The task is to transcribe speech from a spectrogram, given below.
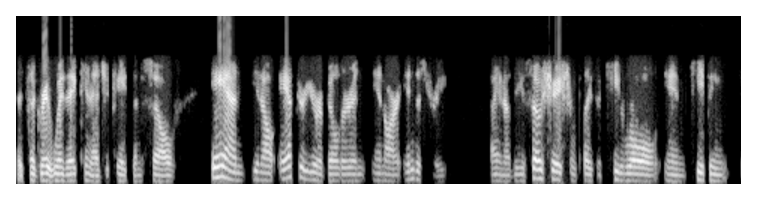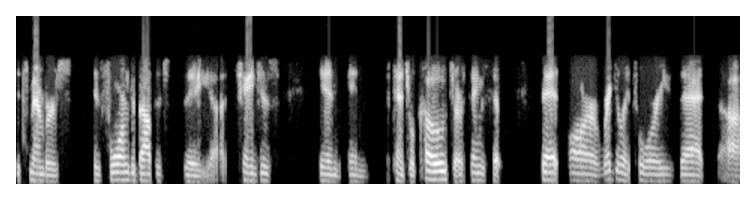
it's a great way they can educate themselves. And you know, after you're a builder in in our industry, you know the association plays a key role in keeping its members informed about the, the uh, changes in in potential codes or things that that are regulatory that uh,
